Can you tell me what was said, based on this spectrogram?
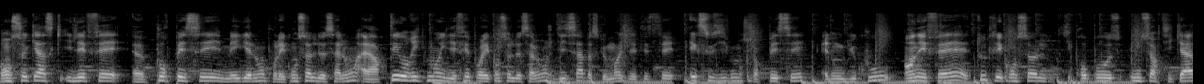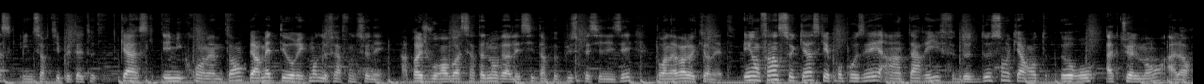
Bon ce casque il est fait euh, pour PC, mais également pour les consoles de salon. Alors théoriquement, il est fait pour les consoles de salon. Je dis ça parce que moi, je l'ai testé exclusivement sur PC. Et donc du coup, en effet, toutes les consoles qui proposent une sortie casque, une sortie peut-être casque et micro en même temps, permettent théoriquement de le faire fonctionner. Après, je vous renvoie certainement vers les sites un peu plus spécialisés pour en avoir le cœur net. Et enfin, ce casque est proposé à un tarif de 240 euros actuellement. Alors,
